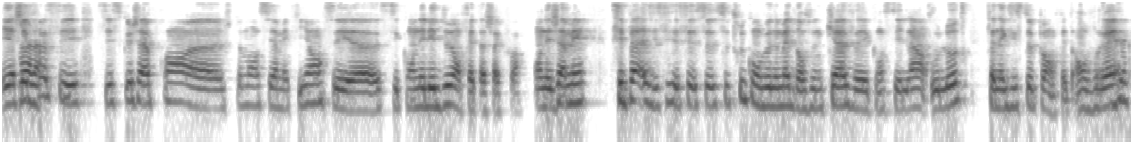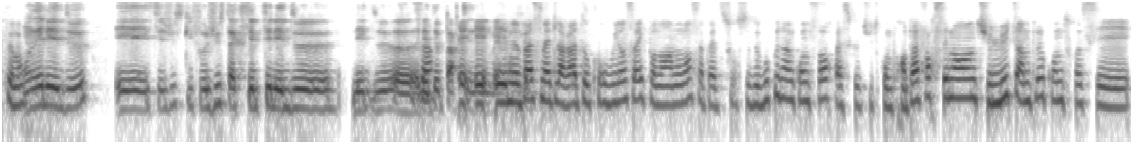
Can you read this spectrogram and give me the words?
Et à chaque fois, c'est ce que j'apprends euh, justement aussi à mes clients, c'est qu'on est les deux en fait à chaque fois. On n'est jamais, c'est pas ce truc qu'on veut nous mettre dans une case et qu'on c'est l'un ou l'autre, ça n'existe pas en fait. En vrai, on est les deux et c'est juste qu'il faut juste accepter les deux, les deux, euh, les deux parties. Et, ne pas se mettre la rate au courbouillon. C'est vrai que pendant un moment, ça peut être source de beaucoup d'inconfort parce que tu te comprends pas forcément, tu luttes un peu contre ces,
